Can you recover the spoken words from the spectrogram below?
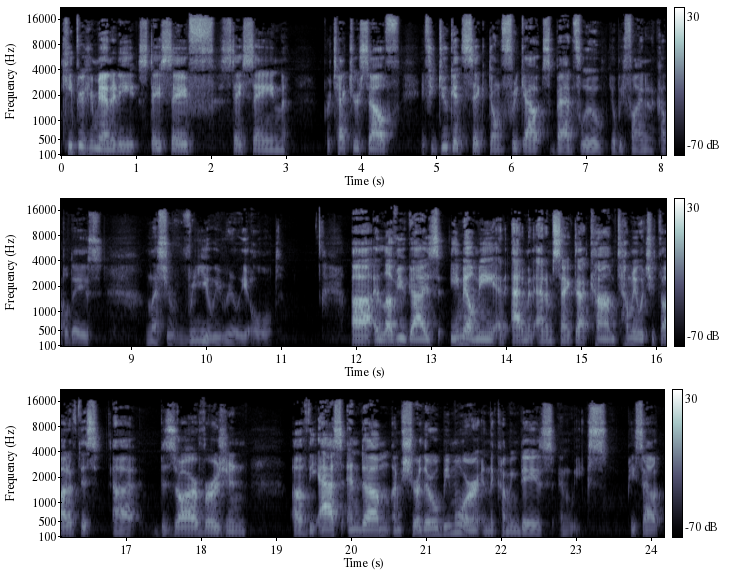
keep your humanity, stay safe, stay sane, protect yourself. If you do get sick, don't freak out. It's a bad flu. You'll be fine in a couple days, unless you're really, really old. Uh, I love you guys. Email me at adam at adamsank.com. Tell me what you thought of this uh, bizarre version of the ass, and um, I'm sure there will be more in the coming days and weeks. Peace out.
